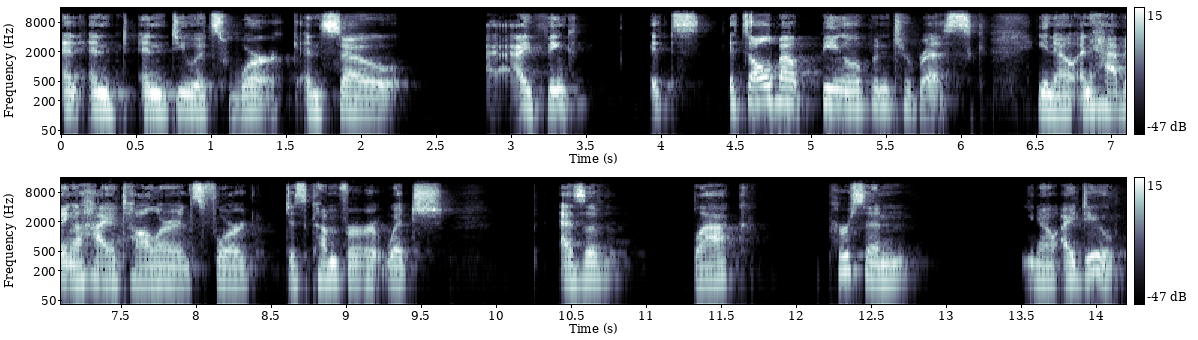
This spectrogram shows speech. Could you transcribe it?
and and and do its work. And so i think it's it's all about being open to risk you know and having a high tolerance for discomfort which as a black person you know i do.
